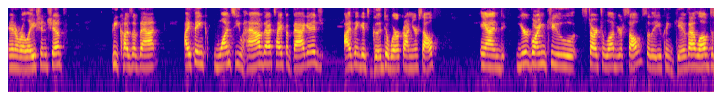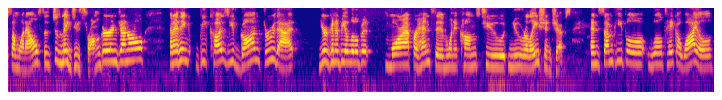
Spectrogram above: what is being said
in a relationship because of that. I think once you have that type of baggage, I think it's good to work on yourself and you're going to start to love yourself so that you can give that love to someone else. It just makes you stronger in general. And I think because you've gone through that, you're going to be a little bit more apprehensive when it comes to new relationships. And some people will take a while,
